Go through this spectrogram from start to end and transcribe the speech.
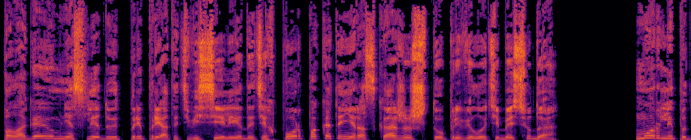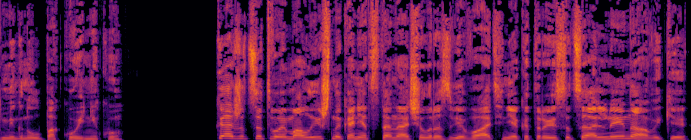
полагаю, мне следует припрятать веселье до тех пор, пока ты не расскажешь, что привело тебя сюда. Морли подмигнул покойнику. «Кажется, твой малыш наконец-то начал развивать некоторые социальные навыки».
